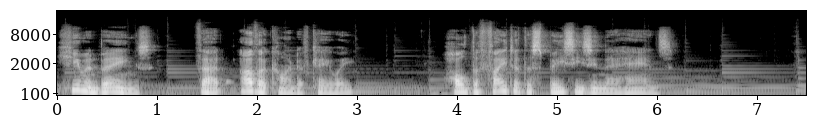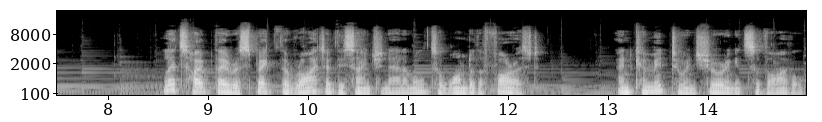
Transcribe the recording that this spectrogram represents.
human beings, that other kind of kiwi, hold the fate of the species in their hands. Let's hope they respect the right of this ancient animal to wander the forest and commit to ensuring its survival.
